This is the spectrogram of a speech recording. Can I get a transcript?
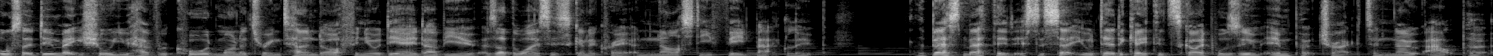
Also, do make sure you have record monitoring turned off in your DAW, as otherwise this is going to create a nasty feedback loop. The best method is to set your dedicated Skype or Zoom input track to no output,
